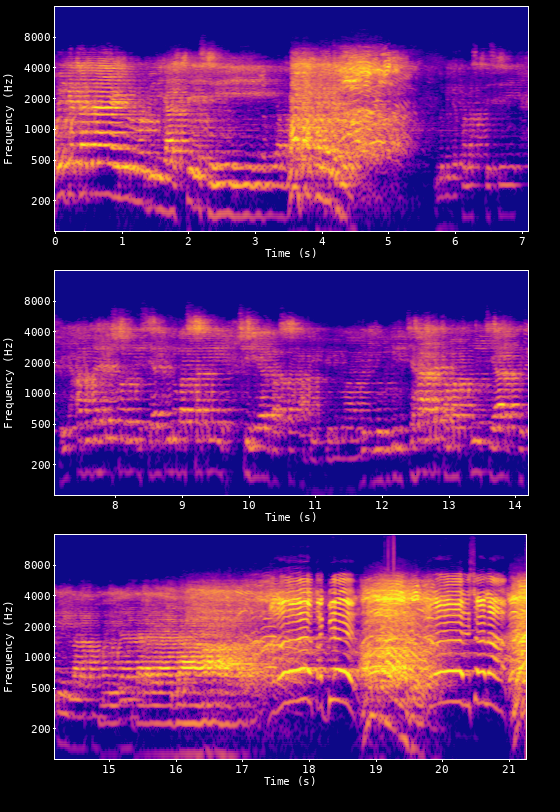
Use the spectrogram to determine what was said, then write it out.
ওই দেখা যায় নূর নবীজি আসতেছে। আল্লাহু আকবার নবী যখন আসতেছে নবীর চেহারা চেয়ার থেকে লাভ মাইরা দাঁড়ায়া যায় আল্লাহু আকবার। নারে রিসালাত ইয়া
